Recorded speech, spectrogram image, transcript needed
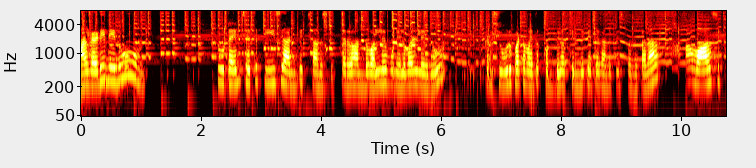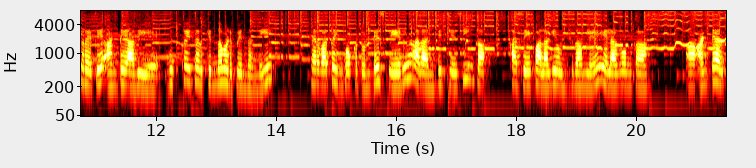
ఆల్రెడీ నేను టూ టైమ్స్ అయితే తీసి అంటించాను స్టిక్కర్ అందువల్ల ఏమో నిలబడలేదు. ఇక్కడ శివుడి పట్టం అయితే కొద్దిగా కిందకి అయితే కనిపిస్తుంది కదా. ఆ వాల్ స్టిక్కర్ అయితే అంటే అది హుక్ అయితే అది కింద పడిపోయిందండి. తర్వాత ఇంకొకటి ఉంటే స్పేర్ అది అంటించేసి ఇంకా కాసేపు అలాగే ఉంచుదాంలే. ఎలాగో ఇంకా అంటే అది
